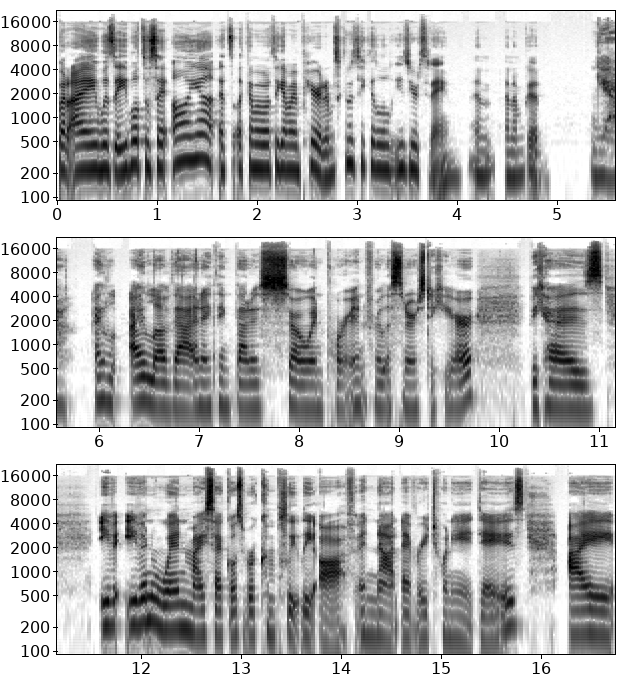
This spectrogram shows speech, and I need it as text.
But I was able to say, "Oh yeah, it's like I'm about to get my period. I'm just going to take it a little easier today and and I'm good." Yeah. I I love that and I think that is so important for listeners to hear because even even when my cycles were completely off and not every 28 days, I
